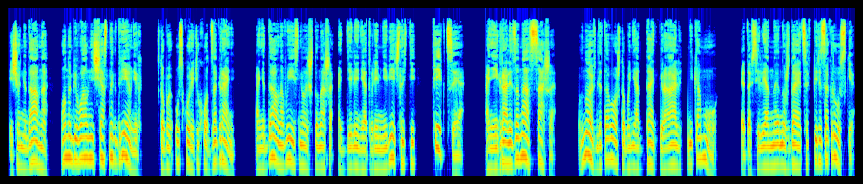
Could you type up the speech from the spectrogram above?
Еще недавно он убивал несчастных древних, чтобы ускорить уход за грань, а недавно выяснилось, что наше отделение от времени вечности — фикция. Они играли за нас, Саша. Вновь для того, чтобы не отдать Грааль никому. Эта вселенная нуждается в перезагрузке.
